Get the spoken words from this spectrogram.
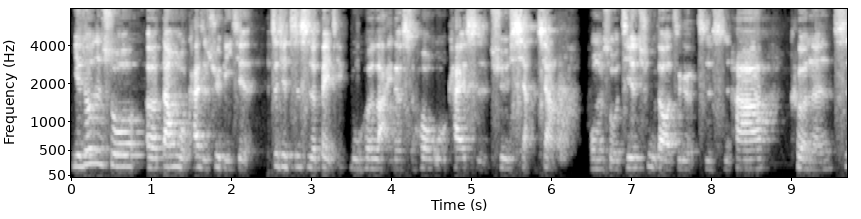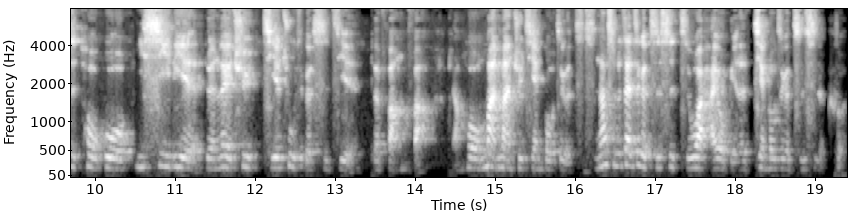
也就是说，呃，当我开始去理解。这些知识的背景如何来的时候，我开始去想象我们所接触到这个知识，它可能是透过一系列人类去接触这个世界的方法，然后慢慢去建构这个知识。那是不是在这个知识之外，还有别的建构这个知识的可能？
